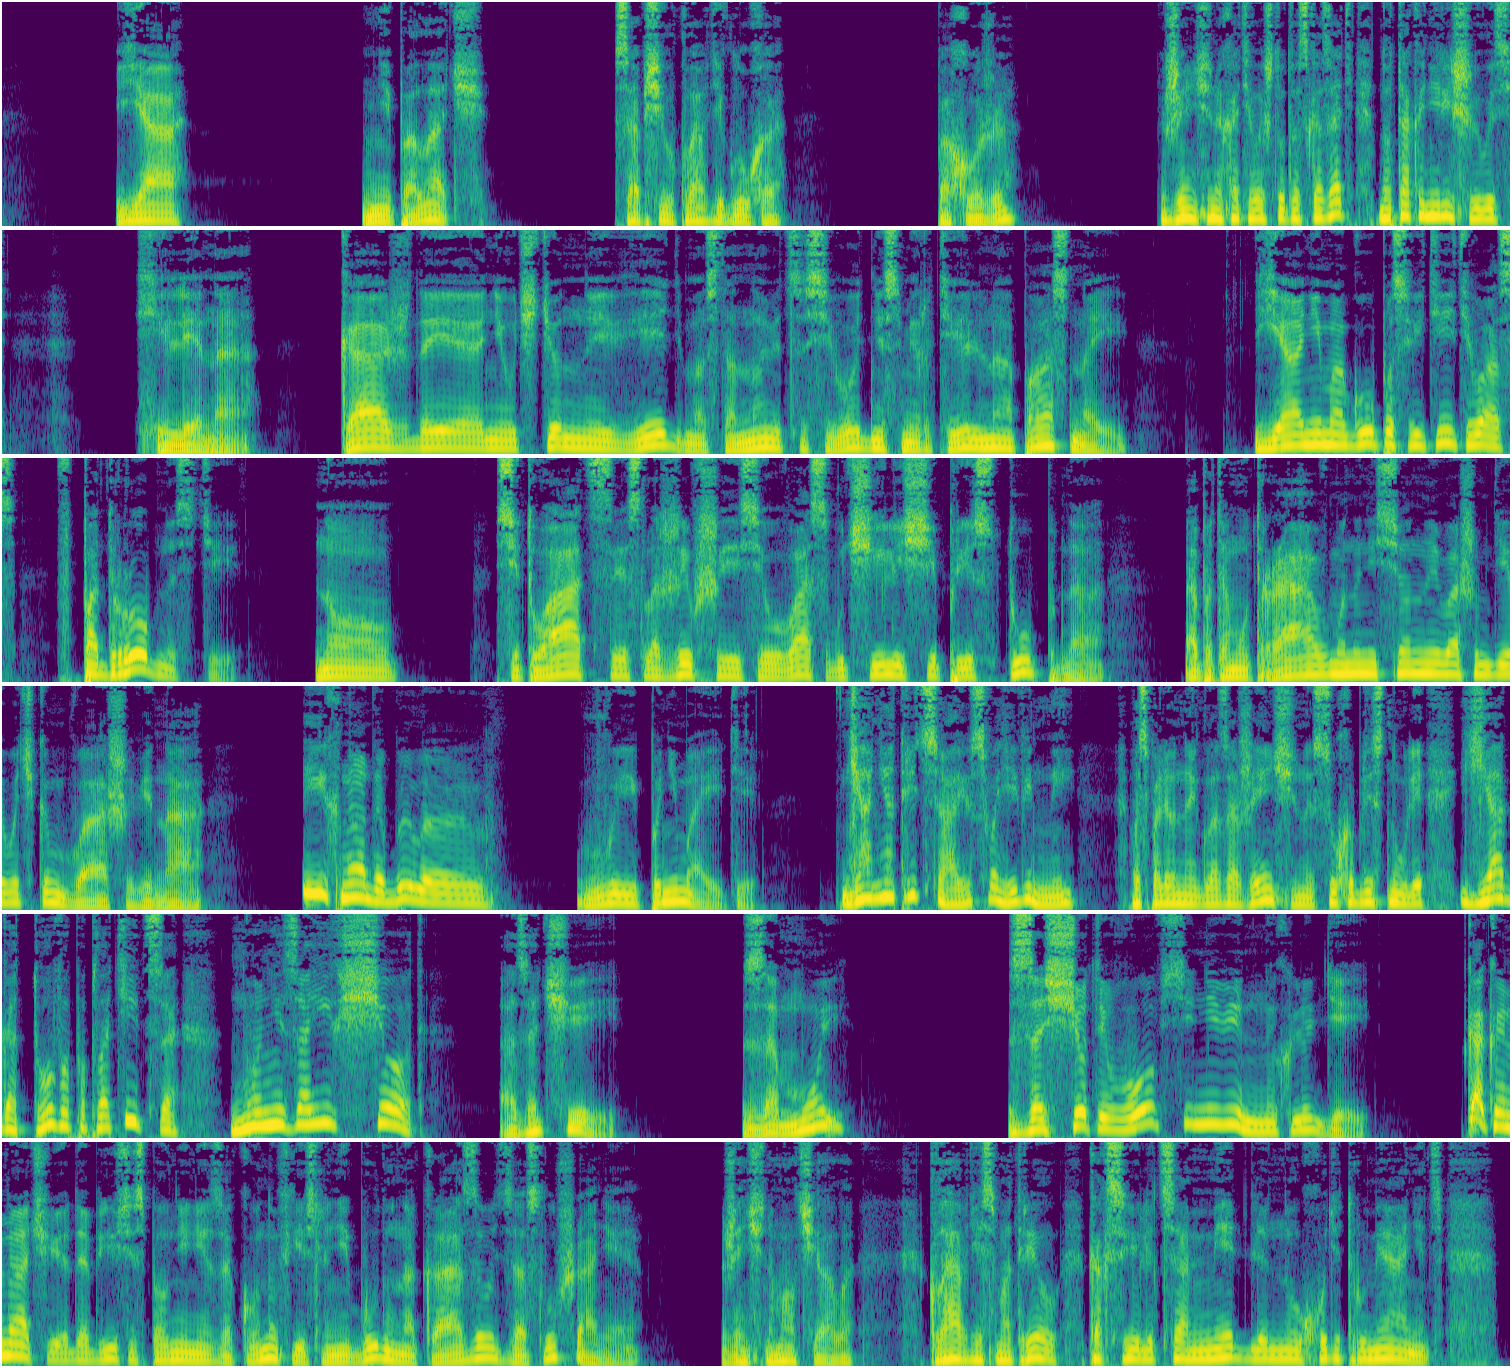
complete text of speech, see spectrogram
«Я не палач», — сообщил Клавдий глухо. «Похоже». Женщина хотела что-то сказать, но так и не решилась. «Хелена, Каждая неучтенная ведьма становится сегодня смертельно опасной. Я не могу посвятить вас в подробности, но ситуация, сложившаяся у вас в училище, преступна, а потому травма, нанесенная вашим девочкам, ваша вина. Их надо было... Вы понимаете. Я не отрицаю своей вины, Воспаленные глаза женщины сухо блеснули. «Я готова поплатиться, но не за их счет». «А за чей? За мой? За счет и вовсе невинных людей. Как иначе я добьюсь исполнения законов, если не буду наказывать за слушание?» Женщина молчала. Клавдий смотрел, как с ее лица медленно уходит румянец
